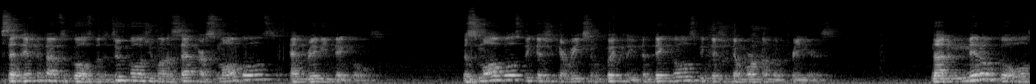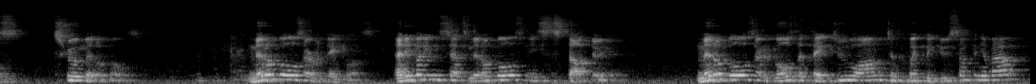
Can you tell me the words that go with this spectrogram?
set different types of goals, but the two goals you want to set are small goals and really big goals. The small goals because you can reach them quickly. The big goals because you can work on them for years. Now the middle goals, screw middle goals. Middle goals are ridiculous. Anybody who sets middle goals needs to stop doing it. Middle goals are goals that take too long to quickly do something about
